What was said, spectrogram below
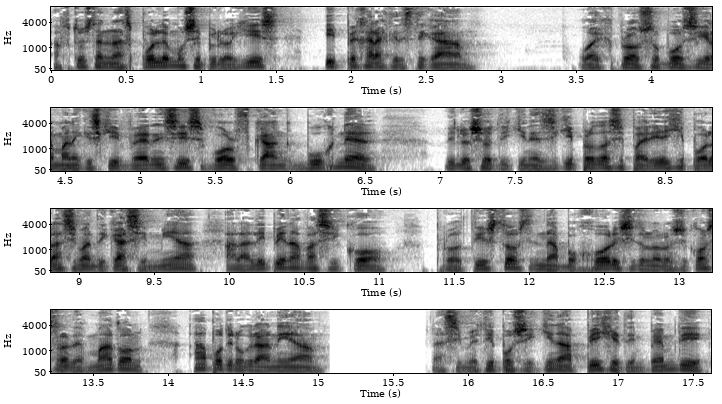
Αυτός ήταν ένας πόλεμος επιλογής, είπε χαρακτηριστικά. Ο εκπρόσωπος της γερμανικής κυβέρνησης, Wolfgang Buchner, δήλωσε ότι η κινέζικη πρόταση περιέχει πολλά σημαντικά σημεία, αλλά λείπει ένα βασικό, πρωτίστως την αποχώρηση των ρωσικών στρατευμάτων από την Ουκρανία. Να σημειωθεί πως η Κίνα πήχε την Πέμπτη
